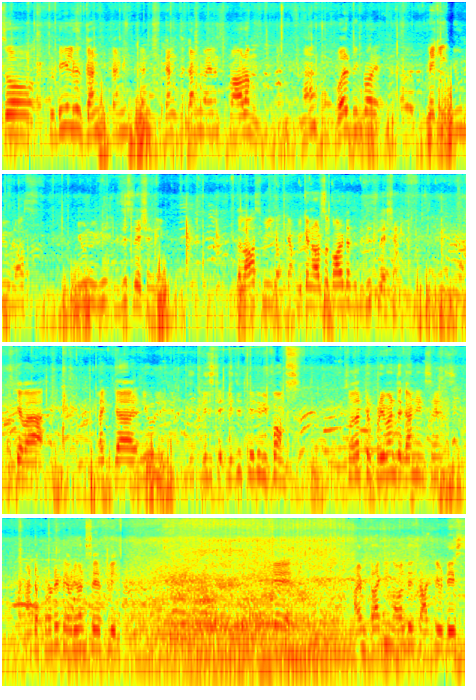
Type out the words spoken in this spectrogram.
So to deal with gun, gun, gun, the gun violence problem, huh? world people are uh, making new new laws, new new legislation. The laws we we can also call it as legislation. Okay, wow. like uh, new le- legislative reforms, so that to prevent the gun incidents and to protect everyone safely. Okay, I'm tracking all these activities.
